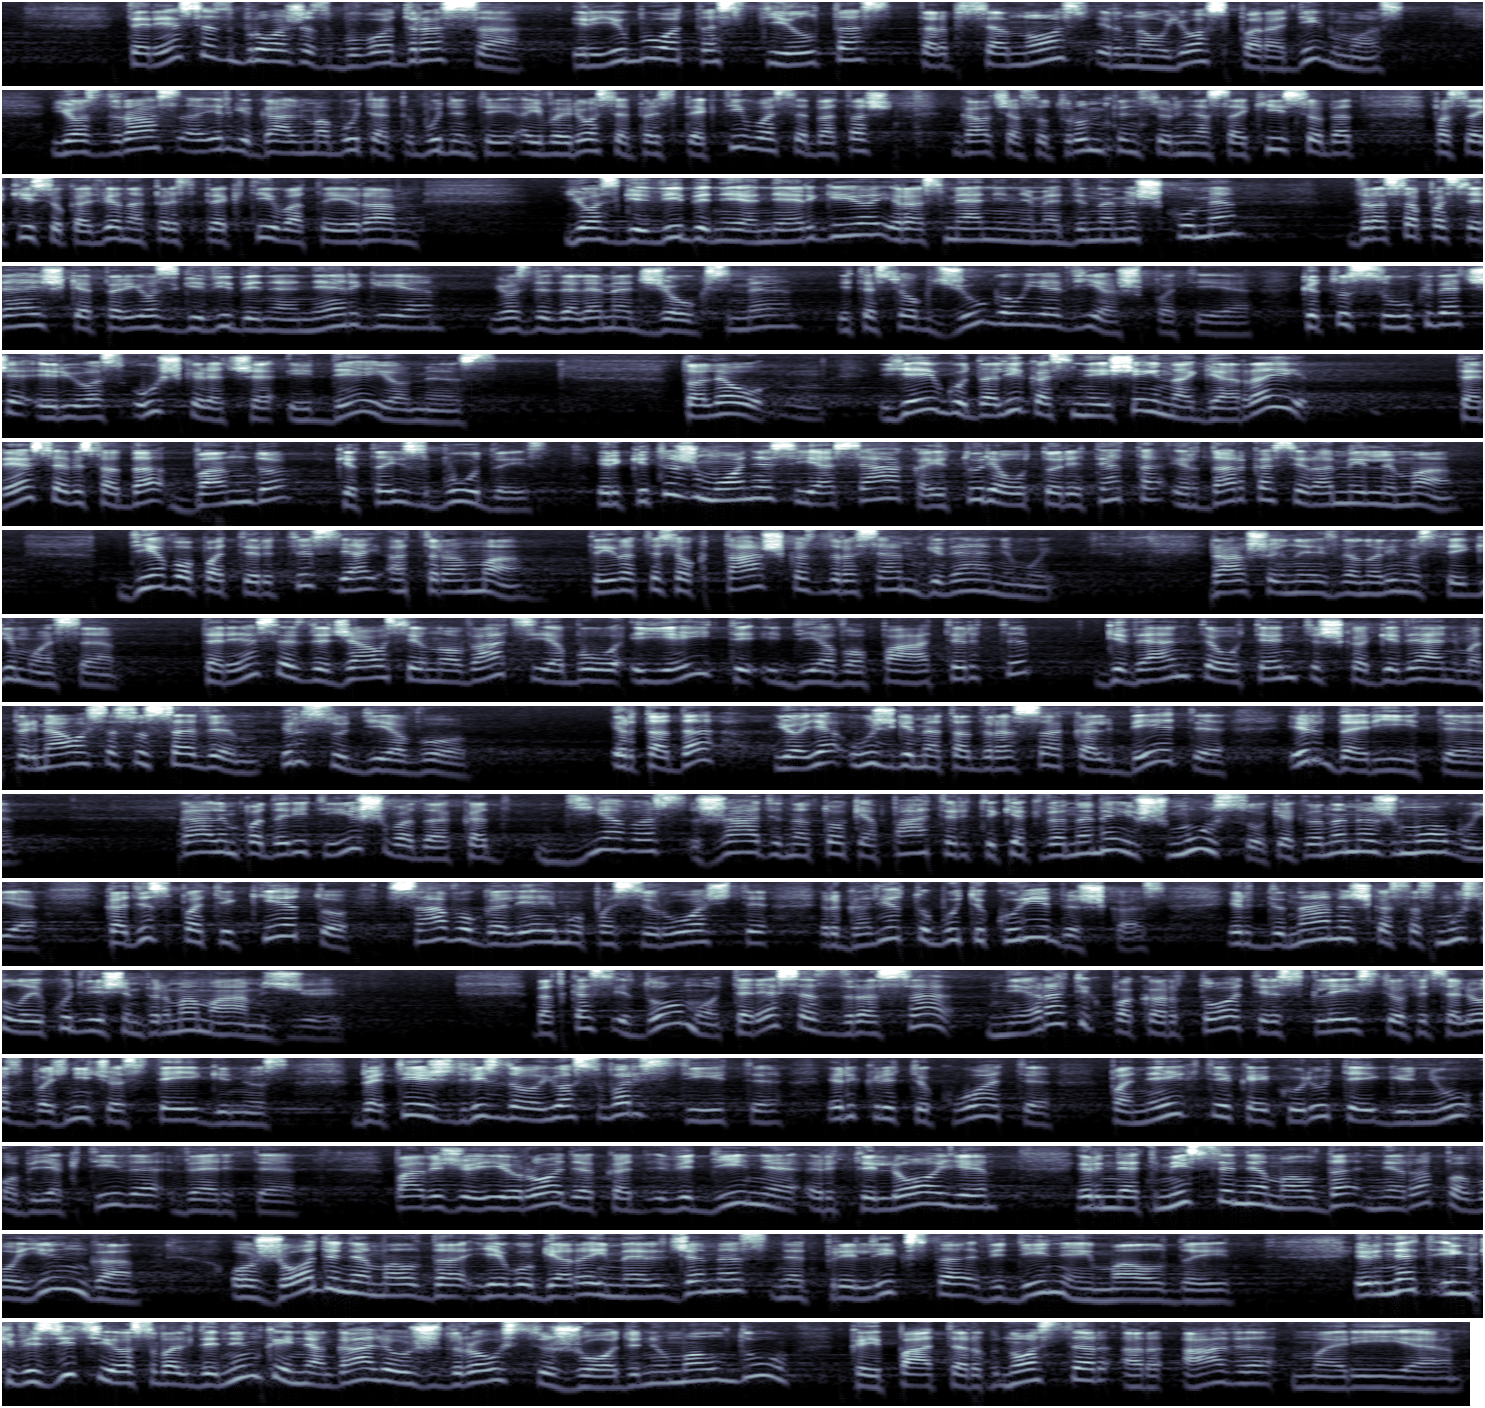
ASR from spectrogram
Teresės bruožas buvo drąsa ir ji buvo tas tiltas tarp senos ir naujos paradigmos. Jos drąsą irgi galima būti apibūdinti įvairiuose perspektyvose, bet aš gal čia sutrumpinsiu ir nesakysiu, bet pasakysiu, kad viena perspektyva tai yra jos gyvybinėje energijoje ir asmeninėme dinamiškume. Drąsa pasireiškia per jos gyvybinę energiją, jos didelėme džiaugsme, ji tiesiog džiugauja viešpatyje, kitus sukvečia ir juos užkrečia idėjomis. Toliau, jeigu dalykas neišeina gerai, Teresė visada bando kitais būdais. Ir kiti žmonės ją seka, ji turi autoritetą ir dar kas yra mylima. Dievo patirtis jai atrama. Tai yra tiesiog taškas drąsiam gyvenimui. Rašo jinai vienuolynų steigimuose. Teresės didžiausia inovacija buvo įeiti į Dievo patirtį, gyventi autentišką gyvenimą, pirmiausia su savim ir su Dievu. Ir tada joje užgimė ta drąsa kalbėti ir daryti. Galim padaryti išvadą, kad Dievas žadina tokią patirtį kiekviename iš mūsų, kiekviename žmoguje, kad jis patikėtų savo galėjimu pasiruošti ir galėtų būti kūrybiškas ir dinamiškas tas mūsų laikų 21 amžiui. Bet kas įdomu, Teresės drąsa nėra tik pakartoti ir skleisti oficialios bažnyčios teiginius, bet jie išdrįsdavo juos svarstyti ir kritikuoti, paneigti kai kurių teiginių objektyvę vertę. Pavyzdžiui, įrodė, kad vidinė ir tylioji ir net mistinė malda nėra pavojinga, o žodinė malda, jeigu gerai melžiamės, net prilyksta vidiniai maldai. Ir net inkvizicijos valdininkai negali uždrausti žodinių maldų, kaip Pater Noster ar Ave Marija.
